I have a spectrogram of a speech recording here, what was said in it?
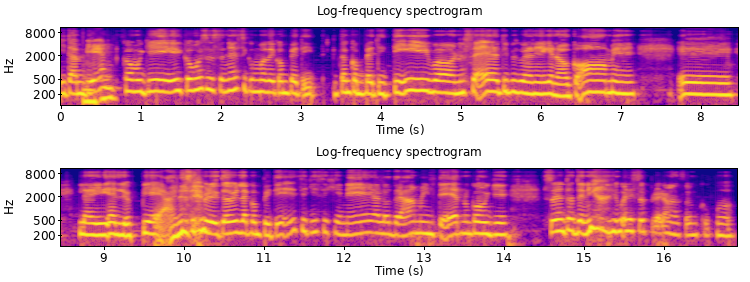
Y también, como que, como se escena así como de competi tan competitivo, no sé, típico de la niña que no come, eh, la idea en los pies, no sé, pero también la competencia que se genera, los dramas internos, como que son entretenidos, igual esos programas son como,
